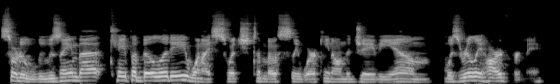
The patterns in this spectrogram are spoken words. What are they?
sort of losing that capability when I switched to mostly working on the JVM was really hard for me.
